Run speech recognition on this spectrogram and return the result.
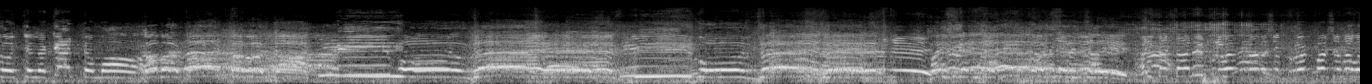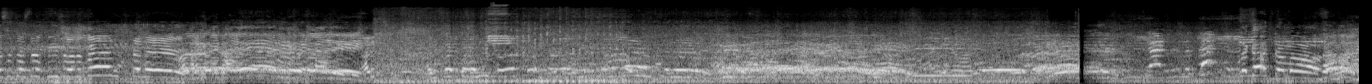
¡Cato, que la cata, ma! ¡Cabarda, cabarda! ¡Vamos!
